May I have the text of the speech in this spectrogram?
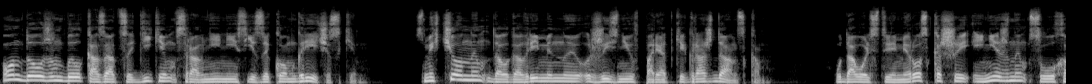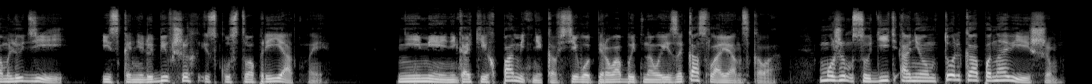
он должен был казаться диким в сравнении с языком греческим, смягченным долговременную жизнью в порядке гражданском, удовольствиями роскоши и нежным слухом людей, искренне любивших искусство приятные. Не имея никаких памятников всего первобытного языка славянского, можем судить о нем только по новейшим,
